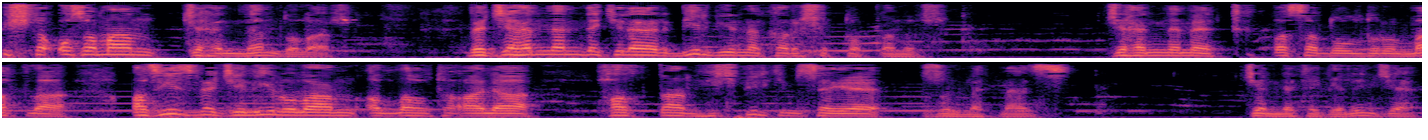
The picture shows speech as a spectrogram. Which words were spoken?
İşte o zaman cehennem dolar. Ve cehennemdekiler birbirine karışıp toplanır. Cehenneme tık basa doldurulmakla aziz ve celil olan Allahu Teala halktan hiçbir kimseye zulmetmez. Cennete gelince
